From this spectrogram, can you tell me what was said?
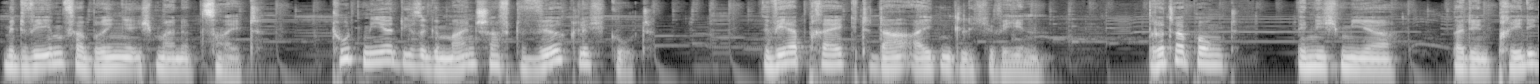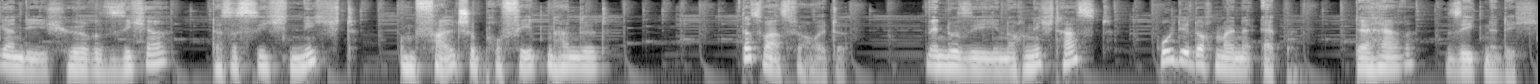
mit wem verbringe ich meine Zeit? Tut mir diese Gemeinschaft wirklich gut? Wer prägt da eigentlich wen? Dritter Punkt, bin ich mir bei den Predigern, die ich höre, sicher, dass es sich nicht um falsche Propheten handelt? Das war's für heute. Wenn du sie noch nicht hast, hol dir doch meine App. Der Herr segne dich.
